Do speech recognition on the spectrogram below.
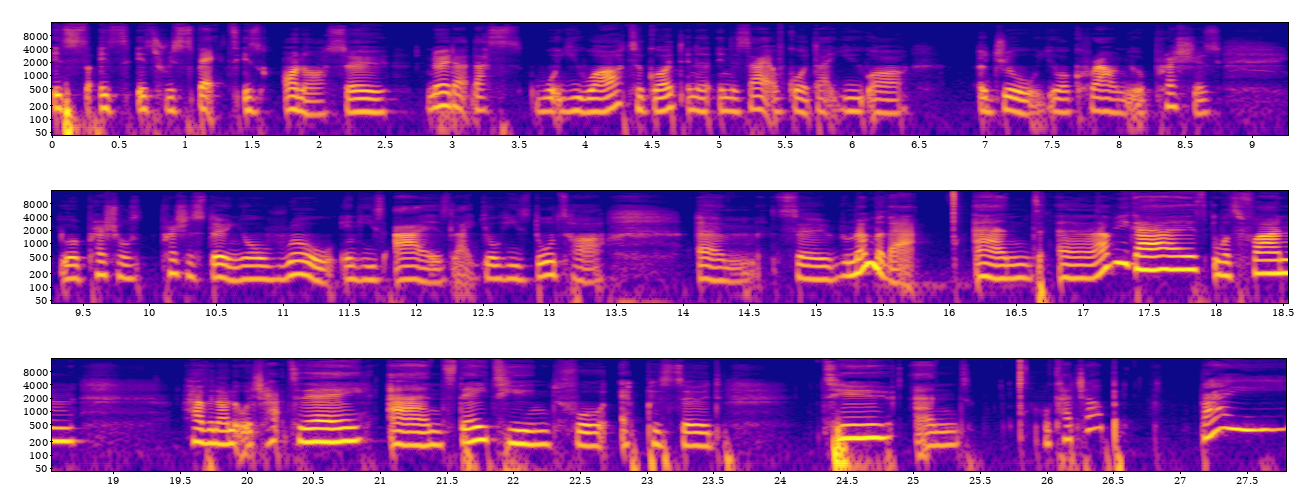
it's it's it's respect, is honor. So know that that's what you are to God in a, in the sight of God. That you are a jewel, you're a crown, you're precious, you're a precious precious stone, your role in his eyes, like you're his daughter. Um, so remember that. And I uh, love you guys. It was fun having our little chat today. And stay tuned for episode two and we'll catch up. Bye.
